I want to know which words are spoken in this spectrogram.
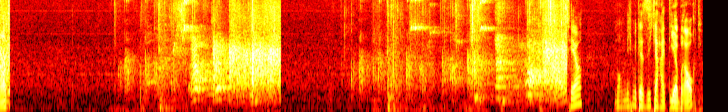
Ja. Her. Noch nicht mit der Sicherheit, die er braucht.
